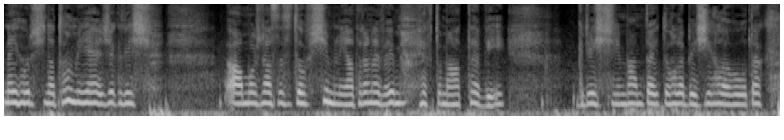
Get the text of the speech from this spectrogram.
nejhorší na tom je, že když, a možná jste si to všimli, já teda nevím, jak to máte vy, když vám tady tohle běží hlavou, tak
